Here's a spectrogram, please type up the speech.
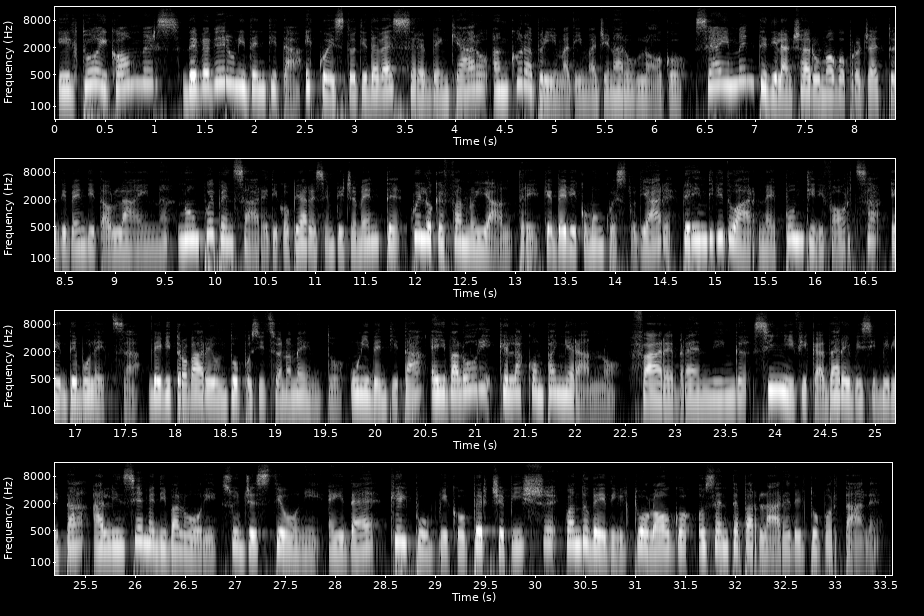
Il tuo e-commerce deve avere un'identità e questo ti deve essere ben chiaro ancora prima di immaginare un logo. Se hai in mente di lanciare un nuovo progetto di vendita online, non puoi pensare di copiare semplicemente quello che fanno gli altri, che devi comunque studiare per individuarne punti di forza e debolezza. Devi trovare un tuo posizionamento, un'identità e i valori che l'accompagneranno. Fare branding significa dare visibilità all'insieme di valori, suggestioni e idee che il pubblico percepisce colpisce quando vedi il tuo logo o sente parlare del tuo portale.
